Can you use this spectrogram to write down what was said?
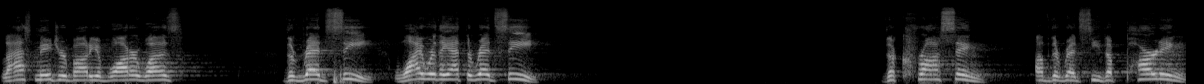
Last major body of water was the Red Sea. Why were they at the Red Sea? The crossing of the Red Sea, the parting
